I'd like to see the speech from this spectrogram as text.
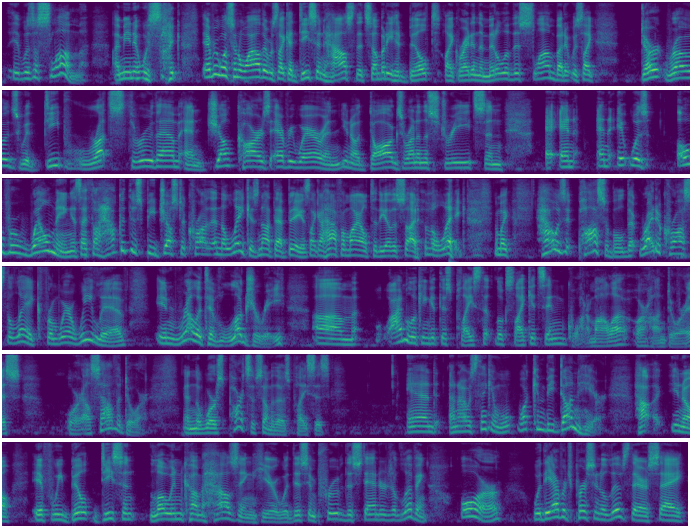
it was a slum. I mean, it was like every once in a while there was like a decent house that somebody had built, like right in the middle of this slum, but it was like dirt roads with deep ruts through them and junk cars everywhere and you know dogs running the streets and and and it was overwhelming as I thought, how could this be just across? And the lake is not that big. It's like a half a mile to the other side of the lake. I'm like, how is it possible that right across the lake from where we live in relative luxury, um, I'm looking at this place that looks like it's in Guatemala or Honduras or El Salvador and the worst parts of some of those places. And and I was thinking, well, what can be done here? How you know, if we built decent low income housing here, would this improve the standards of living? Or would the average person who lives there say,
